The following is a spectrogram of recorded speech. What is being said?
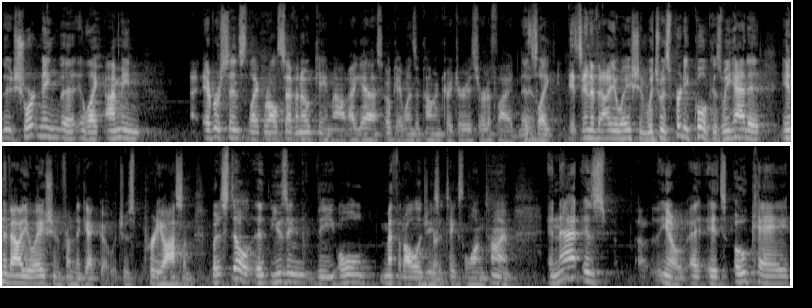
the shortening the, like, I mean, ever since like RHEL 7.0 came out, I guess, okay, when's the common criteria certified? And it's like, it's in evaluation, which was pretty cool because we had it in evaluation from the get go, which was pretty awesome. But it's still, it, using the old methodologies, right. it takes a long time. And that is, uh, you know, it's okay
